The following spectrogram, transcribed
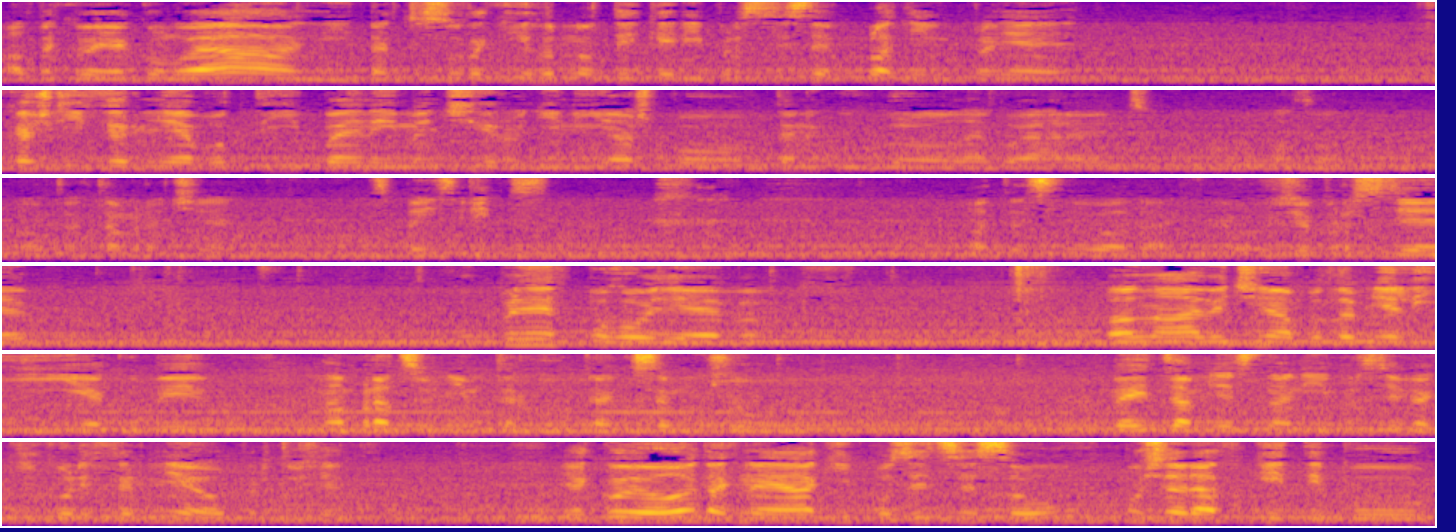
a takový jako lojální, tak to jsou taky hodnoty, které prostě se uplatní úplně v každé firmě od té úplně nejmenší rodiny až po ten Google nebo já nevím co, Amazon, no tak tam radši ne, SpaceX a Tesla a tak, jo. že prostě úplně v pohodě, valná většina podle mě lidí jakoby na pracovním trhu, tak se můžou být zaměstnaný prostě v jakýkoliv firmě, jo, protože jako jo, tak na nějaký pozice jsou požadavky typu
